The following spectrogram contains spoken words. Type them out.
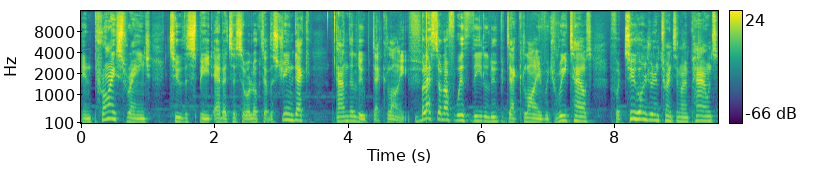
in price range to the Speed Editor, so I looked at the Stream Deck, and the Loupedeck Live. But let's start off with the Loupedeck Live, which retails for £229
